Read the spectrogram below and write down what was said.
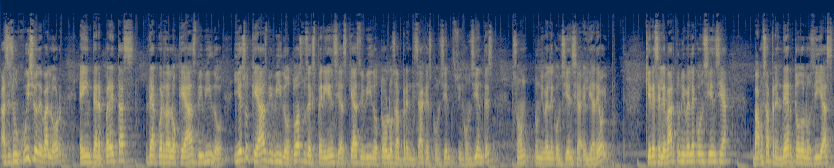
haces un juicio de valor e interpretas de acuerdo a lo que has vivido. Y eso que has vivido, todas sus experiencias que has vivido, todos los aprendizajes conscientes o inconscientes, son tu nivel de conciencia el día de hoy. ¿Quieres elevar tu nivel de conciencia? Vamos a aprender todos los días.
